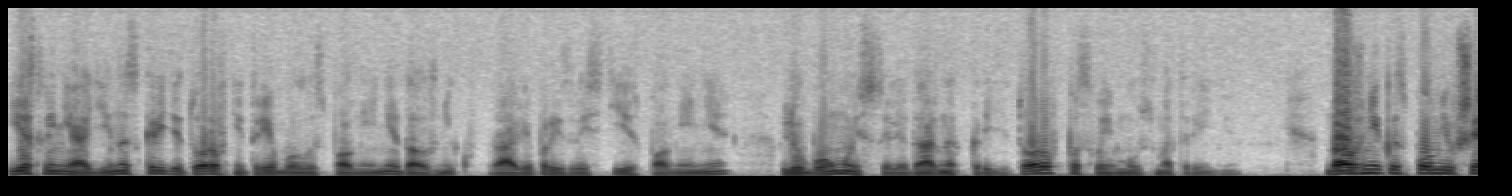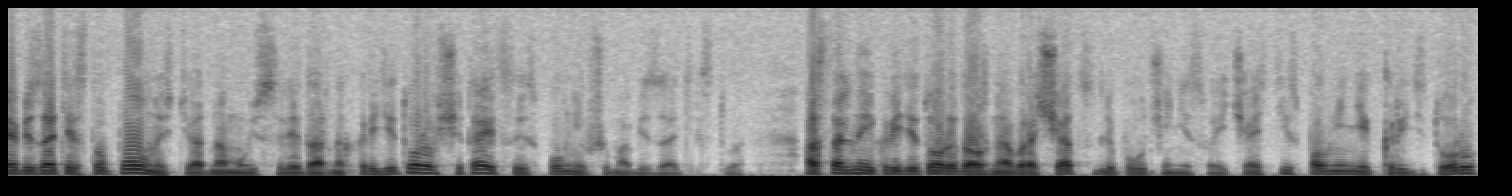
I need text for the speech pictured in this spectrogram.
Если ни один из кредиторов не требовал исполнения, должник вправе произвести исполнение любому из солидарных кредиторов по своему усмотрению. Должник, исполнивший обязательство полностью одному из солидарных кредиторов, считается исполнившим обязательство – Остальные кредиторы должны обращаться для получения своей части исполнения к кредитору,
